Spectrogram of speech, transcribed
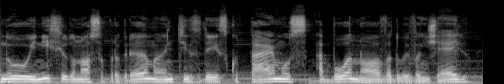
No início do nosso programa, antes de escutarmos a boa nova do Evangelho,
